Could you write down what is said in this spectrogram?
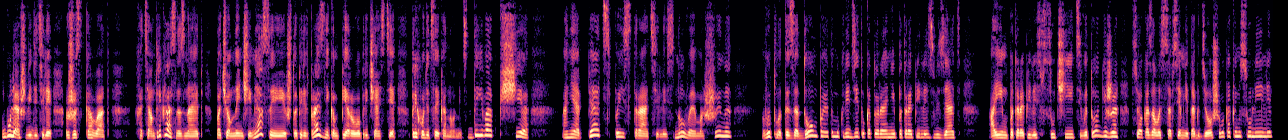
Гуляш, видите ли, жестковат, хотя он прекрасно знает, почем нынче мясо и что перед праздником первого причастия приходится экономить. Да и вообще... Они опять поистратились. Новая машина, выплаты за дом по этому кредиту, который они поторопились взять, а им поторопились всучить. В итоге же все оказалось совсем не так дешево, как им сулили.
